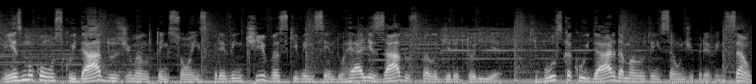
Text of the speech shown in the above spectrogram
mesmo com os cuidados de manutenções preventivas que vêm sendo realizados pela diretoria, que busca cuidar da manutenção de prevenção,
